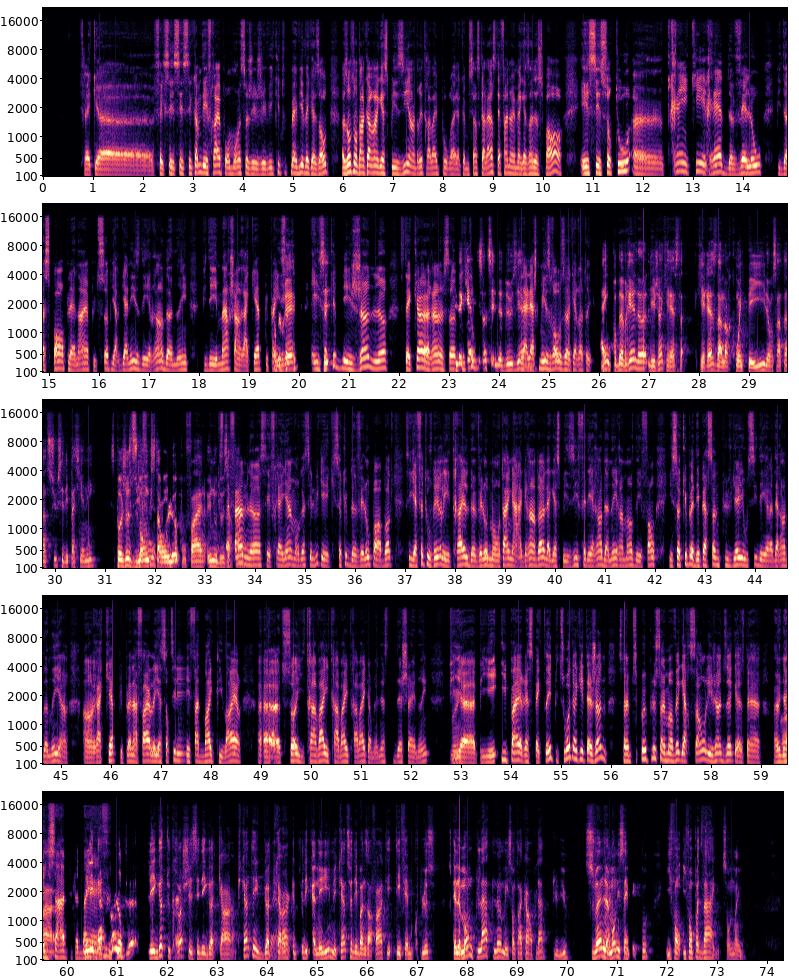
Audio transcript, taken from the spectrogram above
Fait que, euh, fait que c'est, c'est- c'est comme des frères pour moi. Ça, j'ai, j'ai vécu toute ma vie avec eux autres. Eux autres sont encore en Gaspésie. André travaille pour euh, la commission scolaire. Stéphane a un magasin de sport. Et c'est surtout un crinqué raide de vélo, puis de sport plein air, puis tout ça. Puis il organise des randonnées, puis des marches en raquettes, puis plein. De et il s'occupe des jeunes, là. C'était cœurant, ça. Lequel, ça, c'est le deuxième? la, la chemise rose euh, carottée. Hey, pour de vrai, là, les gens qui restent, qui restent dans leur coin de pays, là, on s'entend dessus que c'est des passionnés? C'est pas juste du monde fou. qui sont là pour faire une ou deux Stéphane, affaires. là, c'est effrayant. Mon gars, c'est lui qui, qui s'occupe de vélo par boc. Il a fait ouvrir les trails de vélo de montagne à la grandeur de la Gaspésie. Il fait des randonnées, ramasse des fonds. Il s'occupe des personnes plus vieilles aussi, des, des randonnées en, en raquettes, puis plein d'affaires. Là, il a sorti les fat bikes l'hiver. euh, tout ça, il travaille, il travaille, il travaille comme un est déchaîné. Puis, euh, puis il est hyper respecté. Puis tu vois, quand il était jeune, c'était un petit peu plus un mauvais garçon. Les gens disaient que c'était un, un haïssable. les, gars tout croche, c'est des gars de cœur. Puis quand tu es un gars de ben cœur, que tu fais des conneries, mais quand tu fais des bonnes affaires, tu es, fait beaucoup plus. Parce que le monde plate, là, mais ils sont encore plates, plus vieux. Souvent, le monde, il ne s'implique pas. Ils font, ils font pas de vagues, ils sont de même.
